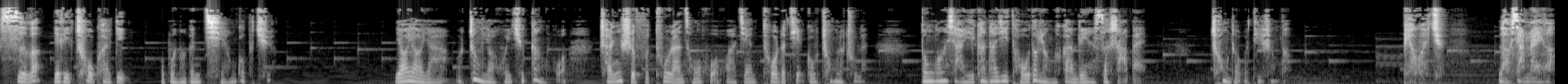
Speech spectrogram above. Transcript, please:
死了也得臭快递，我不能跟钱过不去。咬咬牙，我正要回去干活。陈师傅突然从火化间拖着铁钩冲了出来，灯光下一看，他一头的冷汗，脸色煞白，冲着我低声道：“别回去，老夏没了。”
